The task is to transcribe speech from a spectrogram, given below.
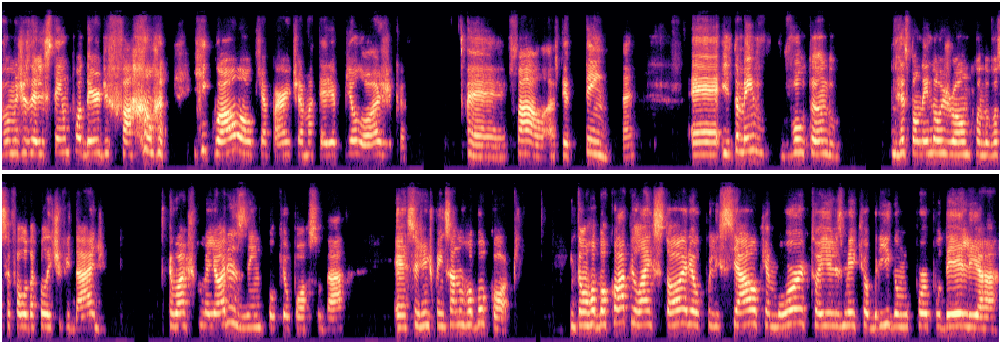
vamos dizer, eles têm um poder de fala igual ao que a parte, a matéria biológica é, fala, tem, né? É, e também, voltando, respondendo ao João, quando você falou da coletividade, eu acho que o melhor exemplo que eu posso dar é se a gente pensar no Robocop. Então, Robocop, lá a história, o policial que é morto, aí eles meio que obrigam o corpo dele a,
